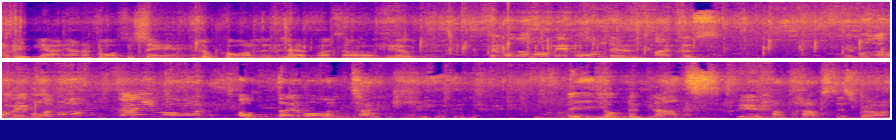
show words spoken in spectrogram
och det är glädjande för oss att se lokal löpare så här högt upp. Hur många har vi i mål nu, Marcus? Hur många har vi i mål? Åtta i mål. Åtta i mål, tack. Nionde plats. Det är ju fantastiskt bra.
